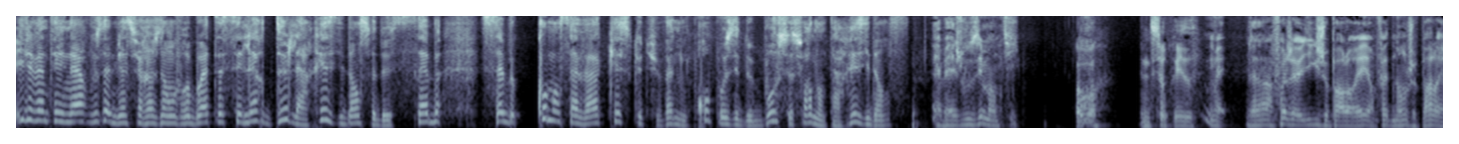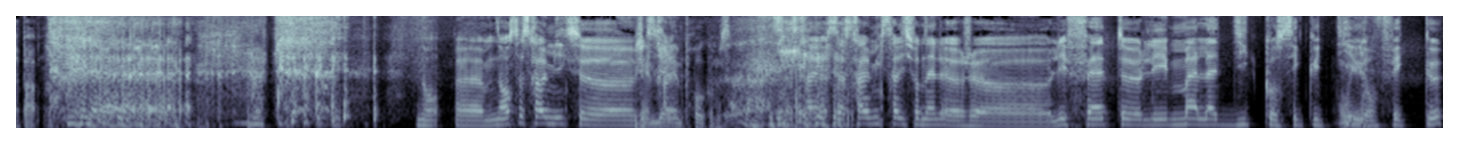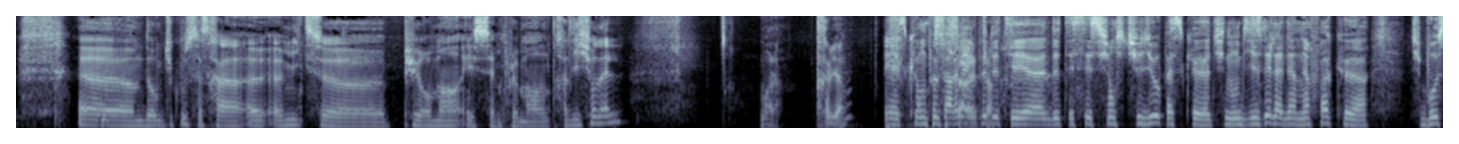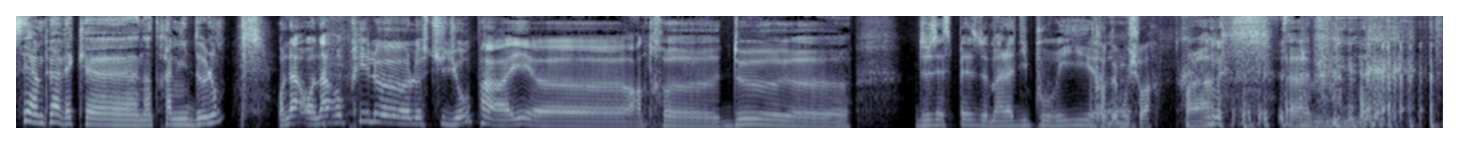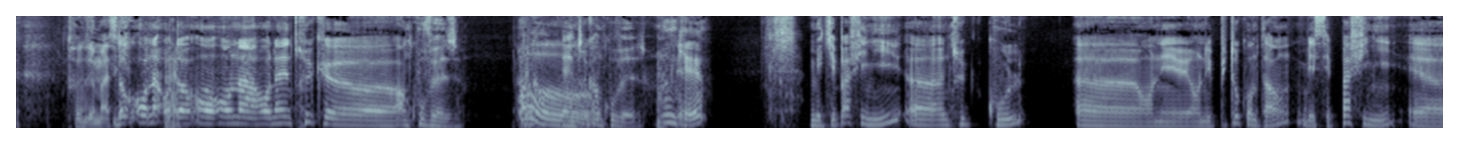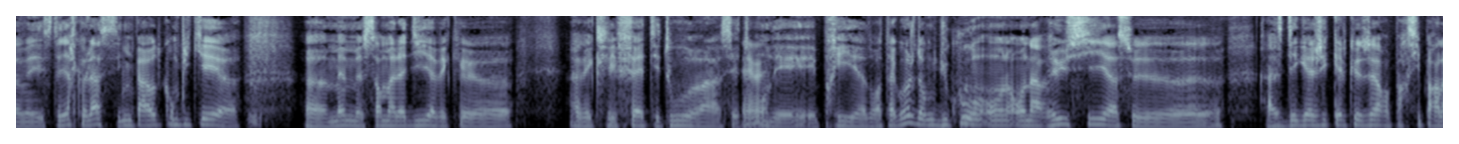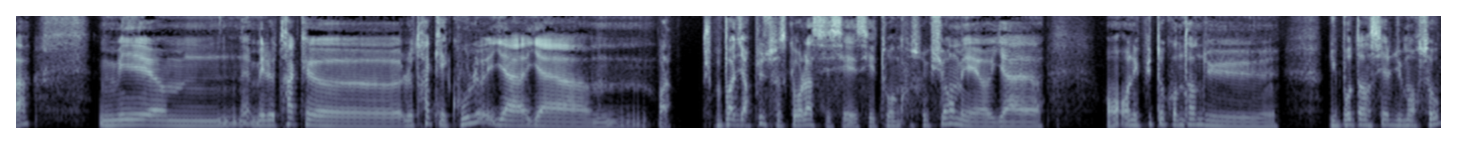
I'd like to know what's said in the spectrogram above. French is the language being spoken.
Il est 21h, vous êtes bien sûr H Ouvre-Boîte, c'est l'heure de la résidence de Seb. Seb, comment ça va? Qu'est-ce que tu vas nous proposer de beau ce soir dans ta résidence? Eh ben, je vous ai menti. Oh, une surprise. Ouais. La dernière fois, j'avais dit que je parlerais. En fait, non, je parlerai pas. non, euh, non, ça sera un mix. euh, J'aime bien l'impro comme ça. ça, sera, ça sera un mix traditionnel. euh, Je, euh, les fêtes, les maladies consécutives Oui. ont fait que. Euh, Donc, du coup, ça sera un, un mix euh, purement et simplement traditionnel. Voilà. Très bien. Et est-ce qu'on peut Ça parler un peu de tes, de tes sessions studio? Parce que tu nous disais la dernière fois que euh, tu bossais un peu avec euh, notre ami Delon. On a, on a repris le, le studio, pareil, euh, entre deux, euh, deux espèces de maladies pourries. Entre deux mouchoirs. Voilà. Entre deux masques. donc on a, on a, on a, on a un truc euh, en couveuse. Oh. A un truc en couveuse. Ok. Mais qui est pas fini. euh, un truc cool. Euh, on est, on est plutôt content, mais c'est pas fini. Euh, C'est-à-dire que là, c'est une période compliquée, euh, même sans maladie, avec avec les fêtes et tout. Voilà, c'est tout Eh le ouais. monde est pris à droite à gauche. Donc du coup, on, on a réussi à se à se dégager quelques heures par-ci par-là. Mais mais le track le track est cool. Il y a il y a voilà. Je peux pas dire plus parce que voilà, c'est c'est tout en construction, mais il y a on, on est plutôt content du du potentiel du morceau.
